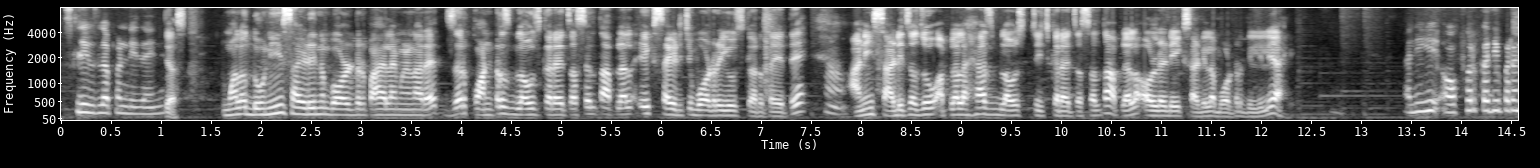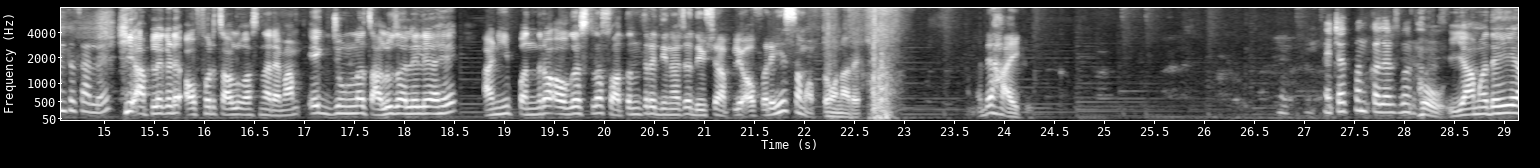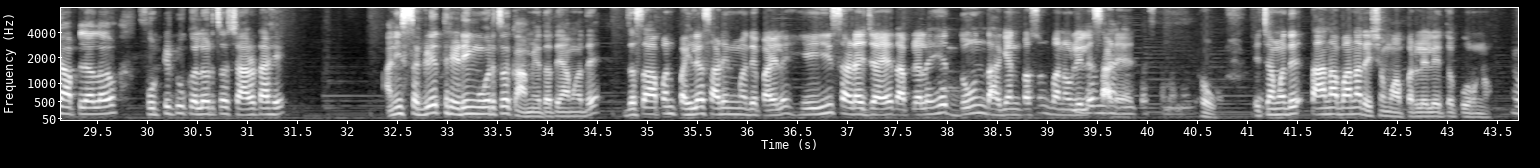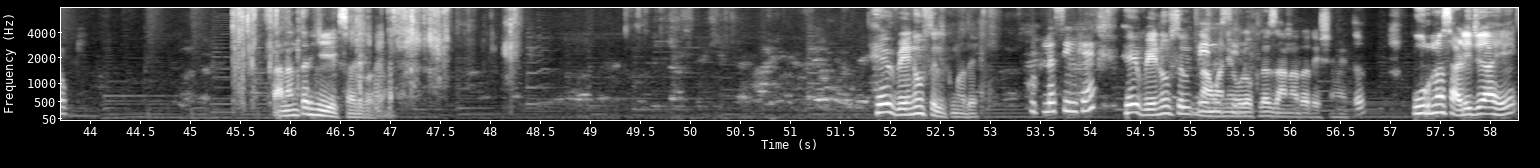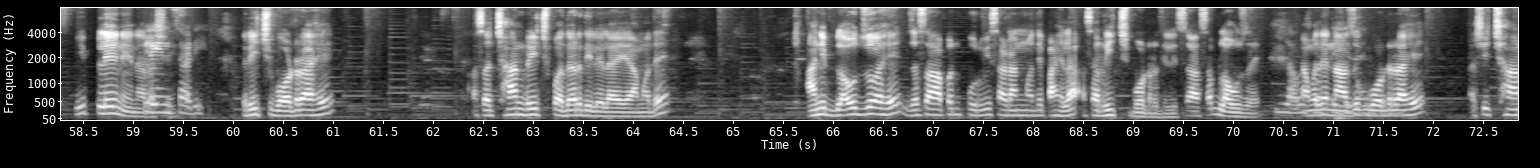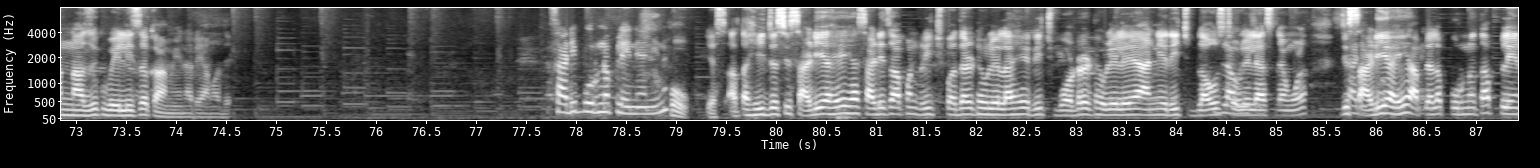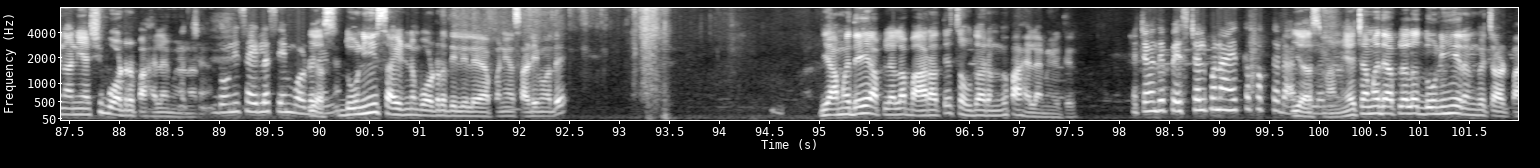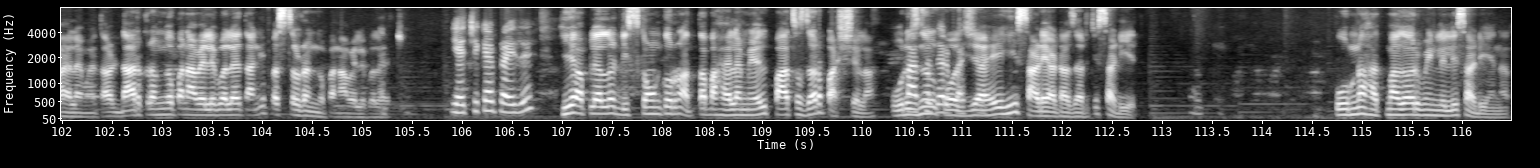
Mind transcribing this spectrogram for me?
स्लीव्हजला पण डिझाईन यस तुम्हाला दोन्ही साईडीनं बॉर्डर पाहायला मिळणार आहेत. जर कॉन्ट्रास्ट ब्लाऊज करायचा असेल तर आपल्याला एक साईडची बॉर्डर यूज करता येते. आणि साडीचा जो आपल्याला ह्याच ब्लाऊज स्टिच करायचा असेल तर आपल्याला ऑलरेडी एक साडीला बॉर्डर दिलेली आहे. आणि ही ऑफर कधीपर्यंत चालू आहे? ही आपल्याकडे ऑफर चालू असणार आहे मॅम एक जूनला चालू झालेली आहे आणि ही पंधरा ऑगस्टला स्वातंत्र्य दिनाच्या दिवशी आपली ऑफर ही समाप्त होणार आहे. हा एक याच्यात पण कलर्स भरपूर हो यामध्येही आपल्याला फोर्टी टू कलरचा चार्ट आहे. आणि सगळे थ्रेडिंग वरचं काम येतात यामध्ये. जसं आपण पहिल्या साडींमध्ये पाहिलं हेही साड्या ज्या आहेत आपल्याला हे दोन धाग्यांपासून बनवलेल्या साड्या आहेत. हो. याच्यामध्ये तानाबाना रेशम वापरलेले येतं पूर्ण. त्यानंतर ही एक साडी बघा. हे वेणू सिल्कमध्ये कुठलं सिल्क आहे? हे वेणू सिल्क नावाने. ओळखलं जाणारं रेशम येतं पूर्ण साडी जी आहे ही प्लेन येणार रिच बॉर्डर आहे. असा छान रिच पदर दिलेला आहे यामध्ये. आणि ब्लाऊज जो आहे जसा आपण पूर्वी साड्यांमध्ये पाहिला असा रिच बॉर्डर दिलेला असा ब्लाऊज आहे. त्यामध्ये वरती नाजूक. बॉर्डर आहे. अशी छान नाजूक वेलीचं काम येणार यामध्ये. साडी पूर्ण प्लेन आहे हो येस आता ही जशी साडी आहे ह्या साडीचा आपण रिच पदर ठेवलेला आहे रिच बॉर्डर ठेवलेले आहे आणि रिच ब्लाऊज. ठेवलेले असल्यामुळे जी साडी आहे. आपल्याला पूर्णतः प्लेन आणि अशी बॉर्डर पाहायला मिळणार. दोन्ही साईडला सेम बॉर्डर येस दोन्ही साईडनं बॉर्डर दिलेले आहे आपण या साडीमध्ये. यामध्ये आपल्याला बारा ते चौदा रंग पाहायला मिळतील. याच्यामध्ये पेस्टल पण आहेत का फक्त डार्क येस मॅम याच्यामध्ये आपल्याला दोन्ही रंग चार्ट पाहायला मिळतात. डार्क रंग पण अवेलेबल आहेत आणि पस्टल रंग पण अवेलेबल आहेत. याची काय प्राइस आहे? ही आपल्याला डिस्काउंट करून आता पाहायला मिळेल पाच हजार पाचशे ला ओरिजिनल 5,500. कॉस्ट जी आहे ही साडेआठ हजारची साडी आहे. पूर्ण हातमागावर विणलेली साडी येणार.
